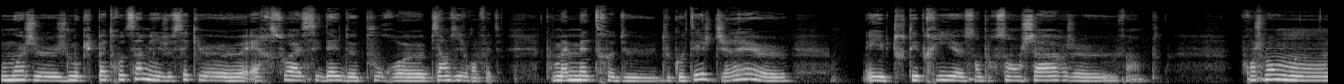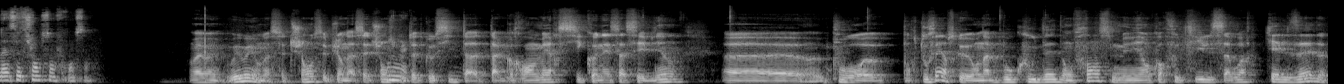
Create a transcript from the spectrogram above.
moi, je, je m'occupe pas trop de ça, mais je sais que elle reçoit assez d'aide pour bien vivre en fait, pour même mettre de, de côté, je dirais et tout est pris 100% euh, en charge. Euh, enfin, franchement, on a cette chance en France. Hein. Ouais, ouais, oui, oui, on a cette chance. Et puis on a cette chance peut-être que si ta, ta grand-mère s'y connaisse assez bien euh, pour, pour tout faire. Parce qu'on a beaucoup d'aides en France, mais encore faut-il savoir quelles aides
